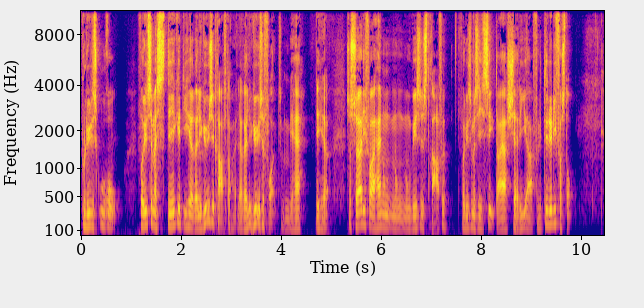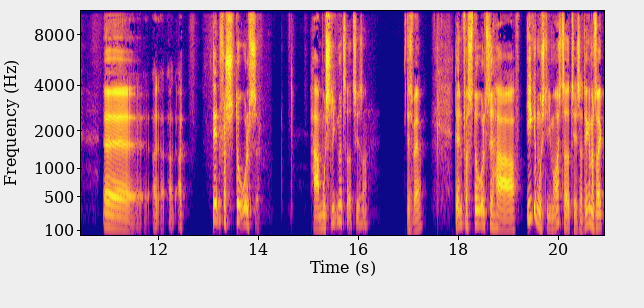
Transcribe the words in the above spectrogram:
politisk uro, for ligesom at stikke de her religiøse kræfter, eller religiøse folk, som vil have det her, så sørger de for at have nogle, nogle, nogle visse straffe, for ligesom at sige, se, der er sharia, fordi det er det, de forstår. Øh, og, og, og den forståelse, har muslimer taget til sig. Desværre. Den forståelse har ikke muslimer også taget til sig. Det kan man så ikke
